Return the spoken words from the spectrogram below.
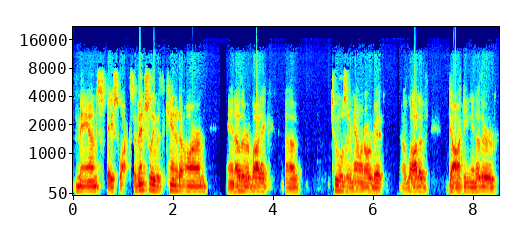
manned spacewalks. Eventually, with the Canadarm and other robotic uh, tools that are now in orbit, a lot of docking and other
